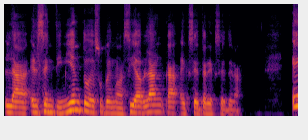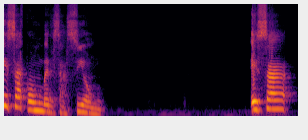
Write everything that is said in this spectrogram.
el sentimiento de supremacía blanca, etcétera, etcétera. Esa conversación, esa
